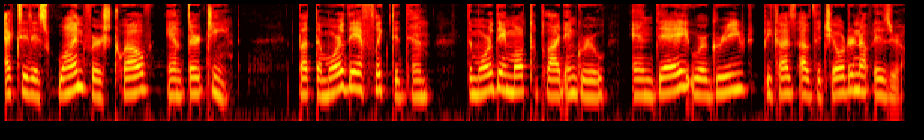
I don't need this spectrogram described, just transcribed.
Exodus 1, verse 12 and 13. But the more they afflicted them, the more they multiplied and grew, and they were grieved because of the children of Israel.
